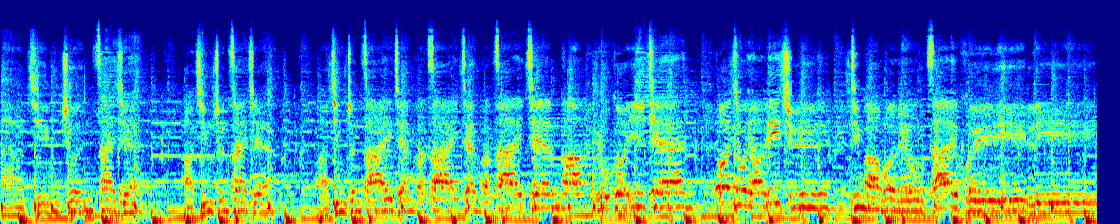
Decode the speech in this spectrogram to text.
啊，青春再见，啊，青春再见，啊，青春再见吧，再见吧，再见吧。如果一天我就要离去。请把我留在回忆里，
